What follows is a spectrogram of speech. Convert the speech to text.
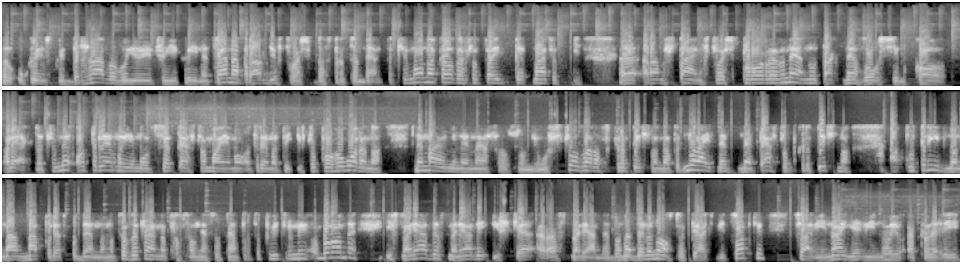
е, української держави, воюючої країни, це направді щось безпрецедентне. Чи можна казати, що цей 15-й е, Рамштайн щось проривне? Ну так не зовсім коректно. Чи ми отримаємо все те, що маємо отримати, і що проговорено? Немає ні найменшого сумніву. Що зараз критично на ну навіть не, не те, щоб критично, а потрібно на, на порядку денному. Це звичайно посилення систем протиповітряної оборони і снаряди, снаряди і ще раз снаряди. Бо на 95% ця війна є війною артилерії.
